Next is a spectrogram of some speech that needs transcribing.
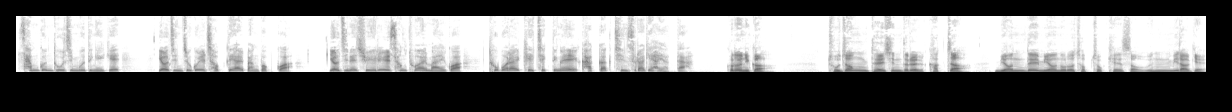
삼군 도진무 등에게 여진족을 접대할 방법과 여진의 죄를 성토할 말과 토벌할 계책 등을 각각 진술하게 하였다. 그러니까 조정 대신들을 각자 면대면으로 접촉해서 은밀하게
